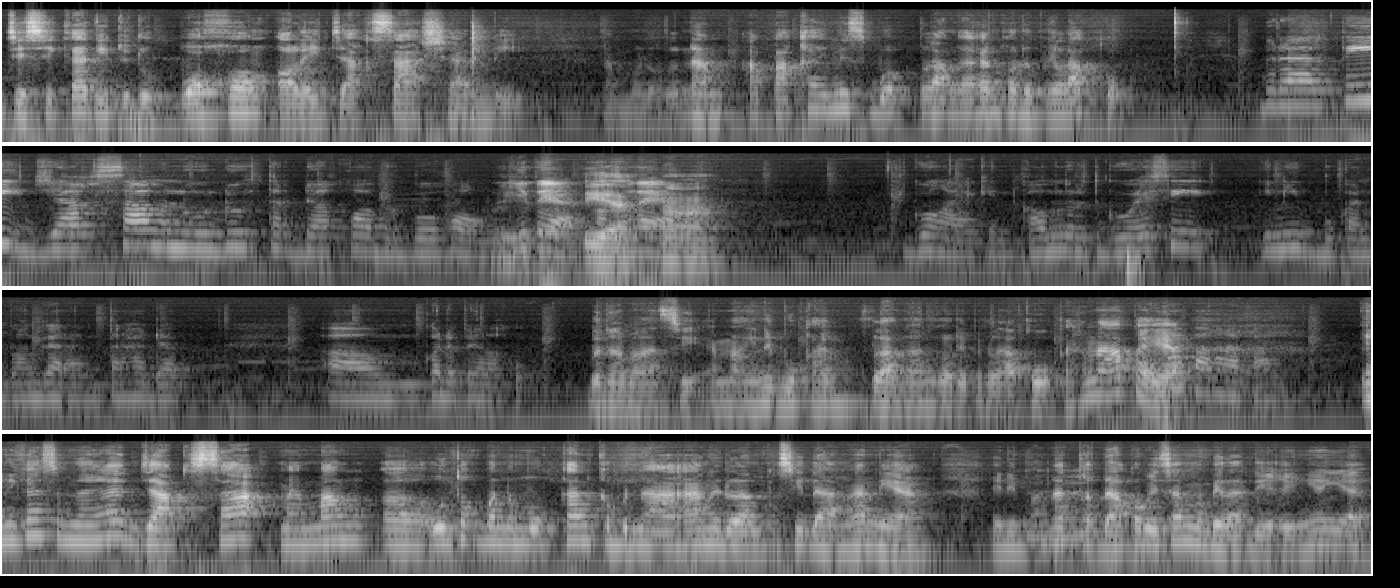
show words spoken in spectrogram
Jessica dituduh bohong oleh jaksa Shandi. Nah, menurut lu, Nam, apakah ini sebuah pelanggaran kode perilaku? Berarti jaksa menuduh terdakwa berbohong. Gitu ya? Iya. ya? heeh. Gue gak yakin. Kalau menurut gue sih ini bukan pelanggaran terhadap em, kode perilaku. Benar banget sih. Emang ini bukan pelanggaran kode perilaku. Karena apa ya? Kenapa? Kenapa? Ini kan sebenarnya jaksa memang eh, untuk menemukan kebenaran di dalam persidangan ya, yang di mana Mm-hmm. terdakwa bisa membela dirinya ya,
